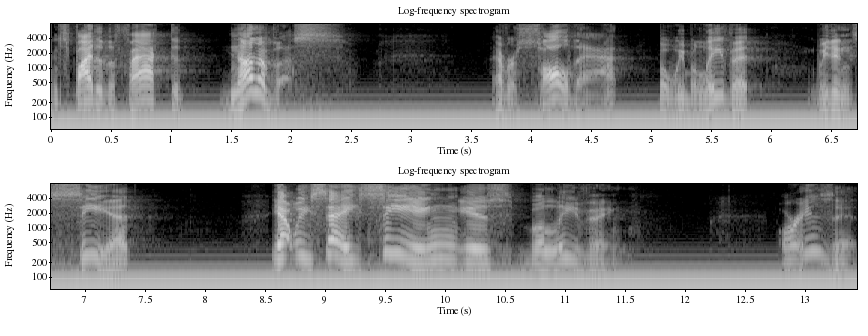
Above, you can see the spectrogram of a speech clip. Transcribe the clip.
in spite of the fact that none of us ever saw that, but we believe it. We didn't see it. Yet we say seeing is believing. Or is it?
